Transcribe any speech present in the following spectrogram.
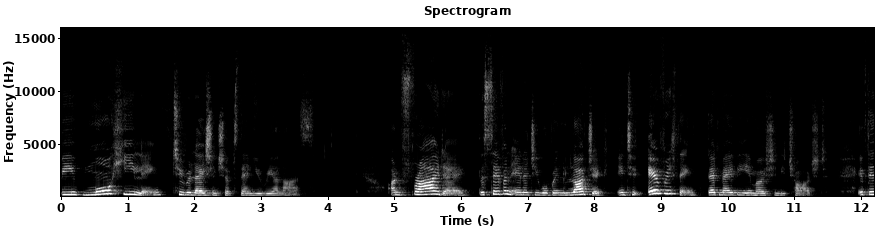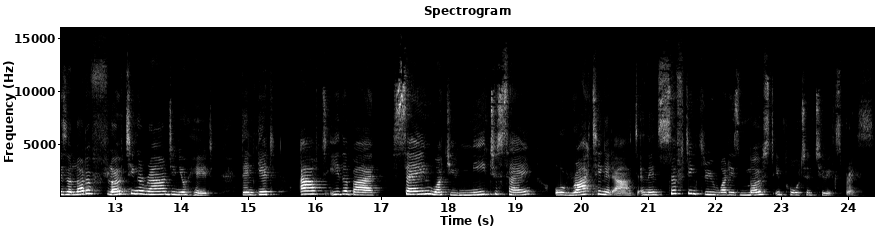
be more healing to relationships than you realize. On Friday, the seven energy will bring logic into everything that may be emotionally charged. If there's a lot of floating around in your head, then get out either by saying what you need to say or writing it out and then sifting through what is most important to express.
